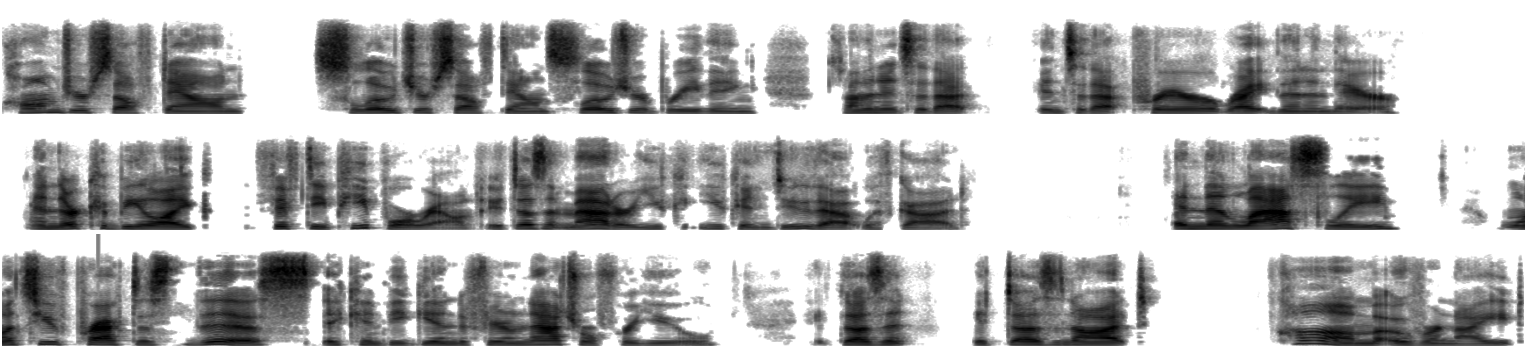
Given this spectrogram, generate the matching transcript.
calmed yourself down, slowed yourself down, slowed your breathing, coming into that into that prayer right then and there. And there could be like 50 people around. It doesn't matter. You you can do that with God. And then lastly, once you've practiced this, it can begin to feel natural for you. It doesn't it does not come overnight,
